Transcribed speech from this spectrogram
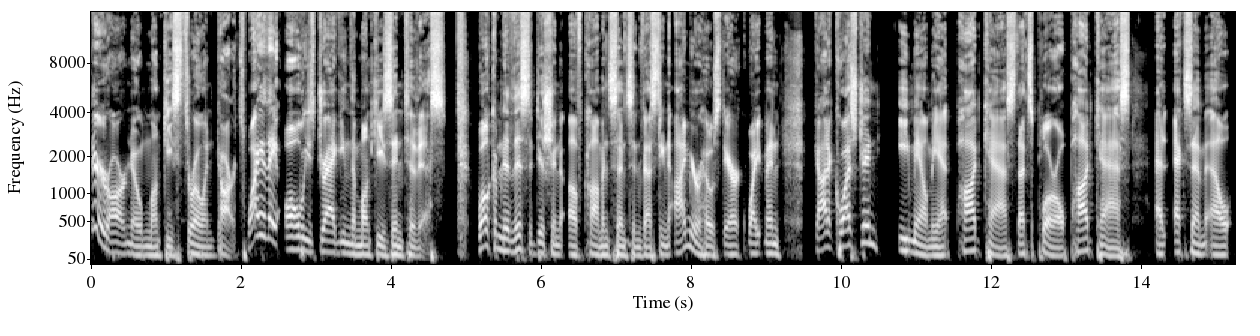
there are no monkeys throwing darts. Why are they always dragging the monkeys into this? Welcome to this edition of Common Sense Investing. I'm your host, Eric Whiteman. Got a question? Email me at podcast, that's plural, podcast at xmlfg.com.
